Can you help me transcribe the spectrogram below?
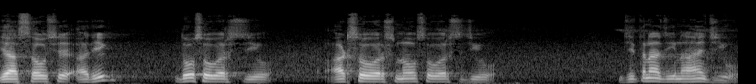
या सौ से अधिक दो सौ वर्ष जियो आठ सौ वर्ष, नौ सौ वर्ष जियो जितना जीना है जियो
